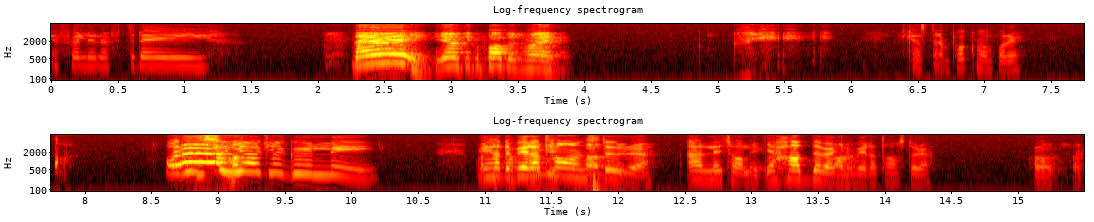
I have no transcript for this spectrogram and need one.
Jag följer efter dig. Nej! Jag har psykopater som mig! Kastar en Pokémon på dig. Åh, den är så jäkla gullig! Men jag hade velat ha en större. Ärligt talat, jag hade verkligen velat ha en större. Kolla fuck.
